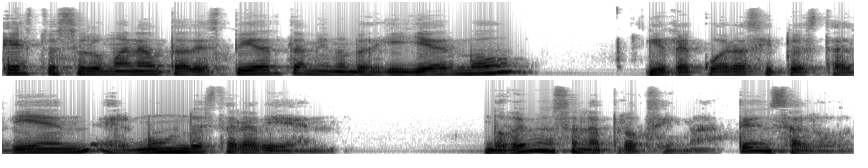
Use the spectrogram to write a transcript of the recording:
Esto es el Humanauta Despierta, mi nombre es Guillermo y recuerda si tú estás bien, el mundo estará bien. Nos vemos en la próxima. Ten salud.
